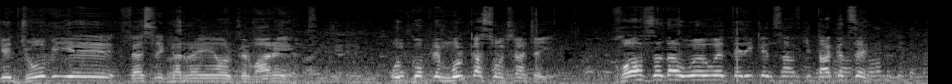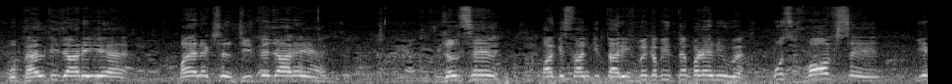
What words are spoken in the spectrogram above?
कि जो भी ये फैसले कर रहे हैं और करवा रहे हैं उनको अपने मुल्क का सोचना चाहिए। खौफजदा हुए हुए तरीके इंसाफ की ताकत से वो फैलती जा रही है बाई इलेक्शन जीते जा रहे हैं। जल से पाकिस्तान की तारीफ़ में कभी इतने बड़े नहीं हुए। उस खौफ से ये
